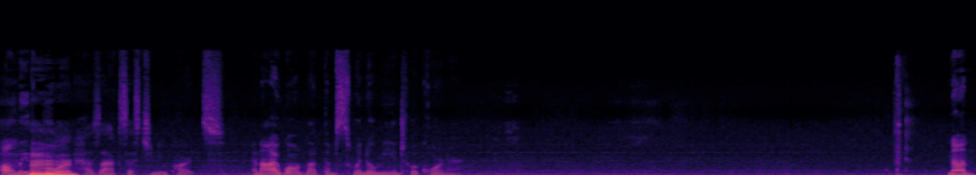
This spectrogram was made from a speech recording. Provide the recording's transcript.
Only the hmm. board has access to new parts, and I won't let them swindle me into a corner. None.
